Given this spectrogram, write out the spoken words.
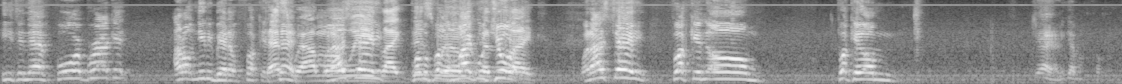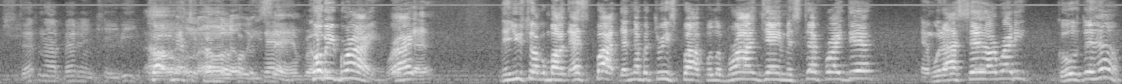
he's in that four bracket. I don't need to be at a fucking That's ten. where I'm when I always say like this motherfucking Michael Jordan. like- when I say fucking um, fucking um, damn, you got my fucking. Steph not better than KD. I Call don't- I come don't know what you down. saying, bro. Kobe Bryant, right? Okay. Then you talking about that spot, that number three spot for LeBron James and Steph right there. And what I said already goes to him.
